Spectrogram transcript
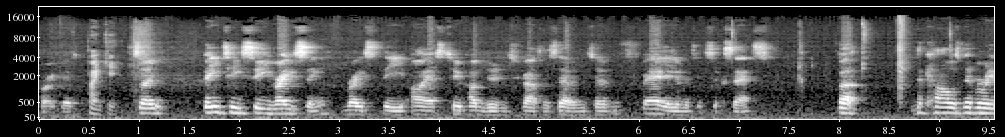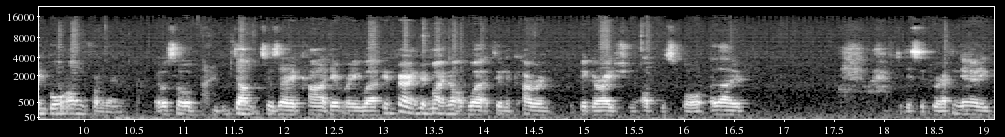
very good. Thank you. So BTC Racing raced the IS200 in 2007 to fairly limited success, but the car was never really bought on from them. It was sort of dumped as a car that didn't really work. In fairness, it might not have worked in the current configuration of the sport, although I have to disagree. I think the only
